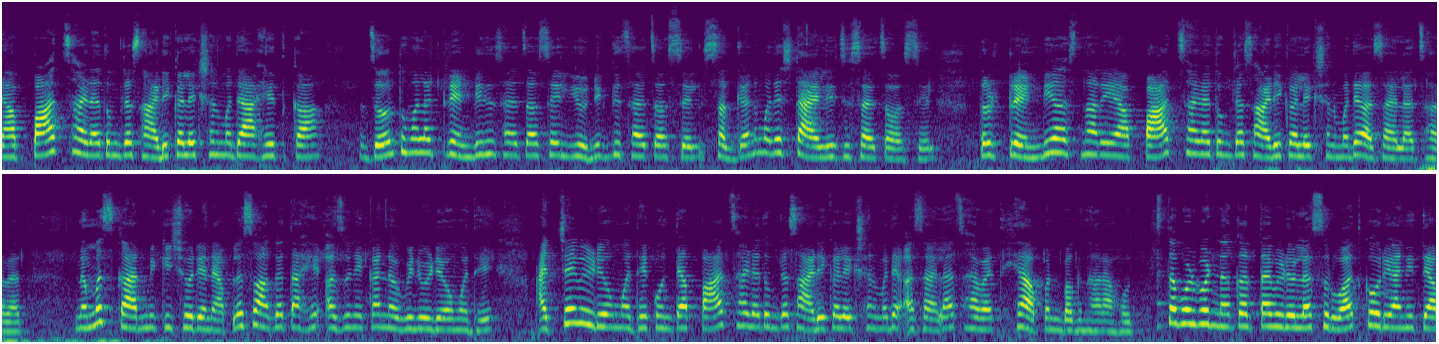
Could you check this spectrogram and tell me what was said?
या पाच साड्या तुमच्या साडी कलेक्शनमध्ये आहेत का? जर तुम्हाला ट्रेंडी दिसायचं असेल युनिक दिसायचं असेल सगळ्यांमध्ये स्टायलिश दिसायचं असेल तर ट्रेंडी असणाऱ्या या पाच साड्या तुमच्या साडी कलेक्शनमध्ये असायलाच हव्यात. नमस्कार मी किशोरी आणि आपलं स्वागत आहे अजून एका नवीन व्हिडिओमध्ये. आजच्या व्हिडिओमध्ये कोणत्या पाच साड्या तुमच्या साडी कलेक्शनमध्ये असायलाच हव्यात हे आपण बघणार आहोत. जास्त बडबड न करता व्हिडिओला सुरुवात करूया आणि त्या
